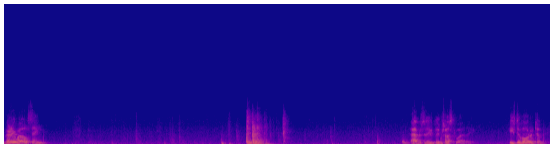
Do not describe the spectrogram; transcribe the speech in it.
Very well, Sing. Absolutely trustworthy. He's devoted to me.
